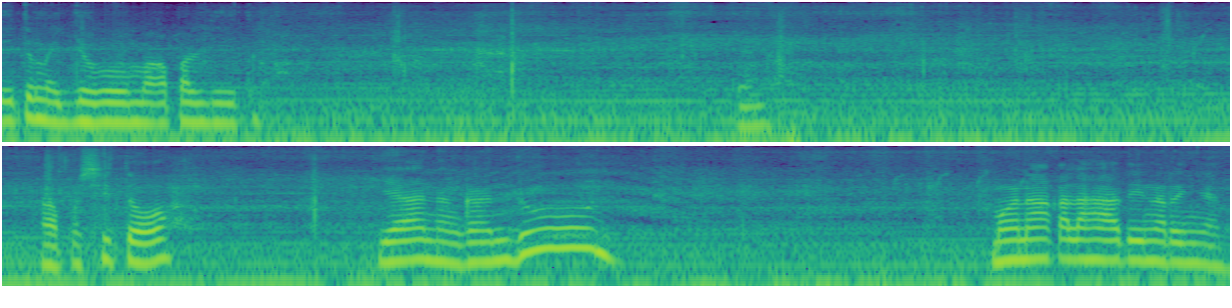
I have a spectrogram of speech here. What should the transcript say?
Dito medyo makapal dito. Yan. Tapos ito, yan hanggang dun. Mga nakakalahati na rin yan.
